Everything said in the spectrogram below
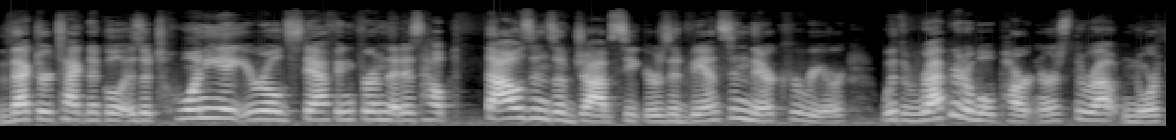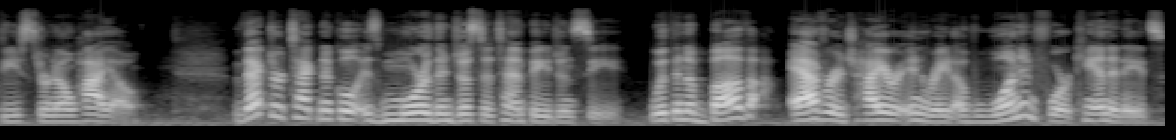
Vector Technical is a 28 year old staffing firm that has helped thousands of job seekers advance in their career with reputable partners throughout northeastern Ohio. Vector Technical is more than just a temp agency. With an above average hire in rate of one in four candidates,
